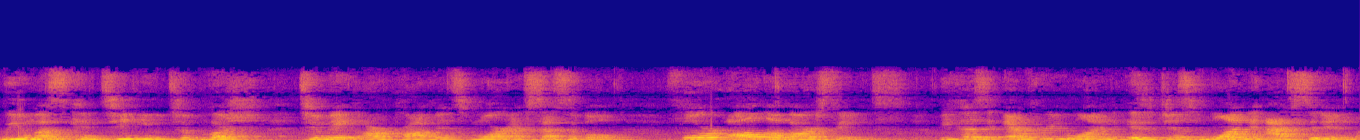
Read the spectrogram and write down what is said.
we must continue to push to make our province more accessible for all of our sakes, because everyone is just one accident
